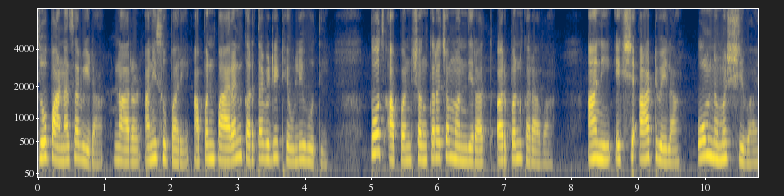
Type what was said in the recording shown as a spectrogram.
जो पानाचा विडा नारळ आणि सुपारी आपण पारायण करतावेळी ठेवली होती तोच आपण शंकराच्या मंदिरात अर्पण करावा. आणि एकशे आठ वेळा ओम नमः शिवाय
